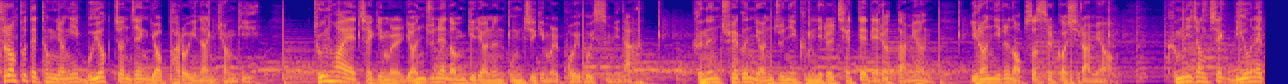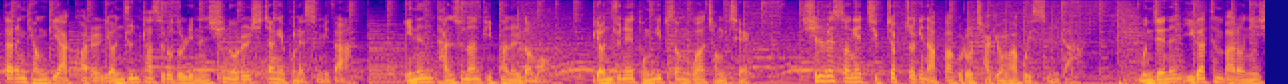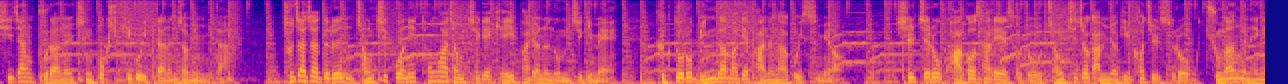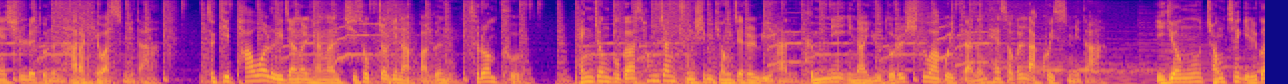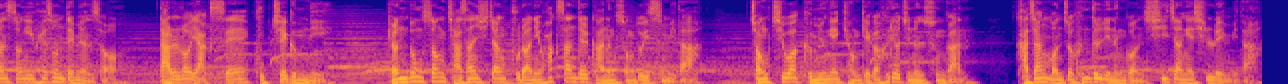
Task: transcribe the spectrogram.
트럼프 대통령이 무역 전쟁 여파로 인한 경기, 둔화의 책임을 연준에 넘기려는 움직임을 보이고 있습니다. 그는 최근 연준이 금리를 제때 내렸다면 이런 일은 없었을 것이라며 금리 정책 미온에 따른 경기 악화를 연준 탓으로 돌리는 신호를 시장에 보냈습니다. 이는 단순한 비판을 넘어 연준의 독립성과 정책, 신뢰성에 직접적인 압박으로 작용하고 있습니다. 문제는 이 같은 발언이 시장 불안을 증폭시키고 있다는 점입니다. 투자자들은 정치권이 통화 정책에 개입하려는 움직임에 극도로 민감하게 반응하고 있으며 실제로 과거 사례에서도 정치적 압력이 커질수록 중앙은행의 신뢰도는 하락해 왔습니다. 특히 파월 의장을 향한 지속적인 압박은 트럼프 행정부가 성장 중심 경제를 위한 금리 인하 유도를 시도하고 있다는 해석을 낳고 있습니다. 이 경우 정책 일관성이 훼손되면서 달러 약세, 국채 금리, 변동성 자산 시장 불안이 확산될 가능성도 있습니다. 정치와 금융의 경계가 흐려지는 순간 가장 먼저 흔들리는 건 시장의 신뢰입니다.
